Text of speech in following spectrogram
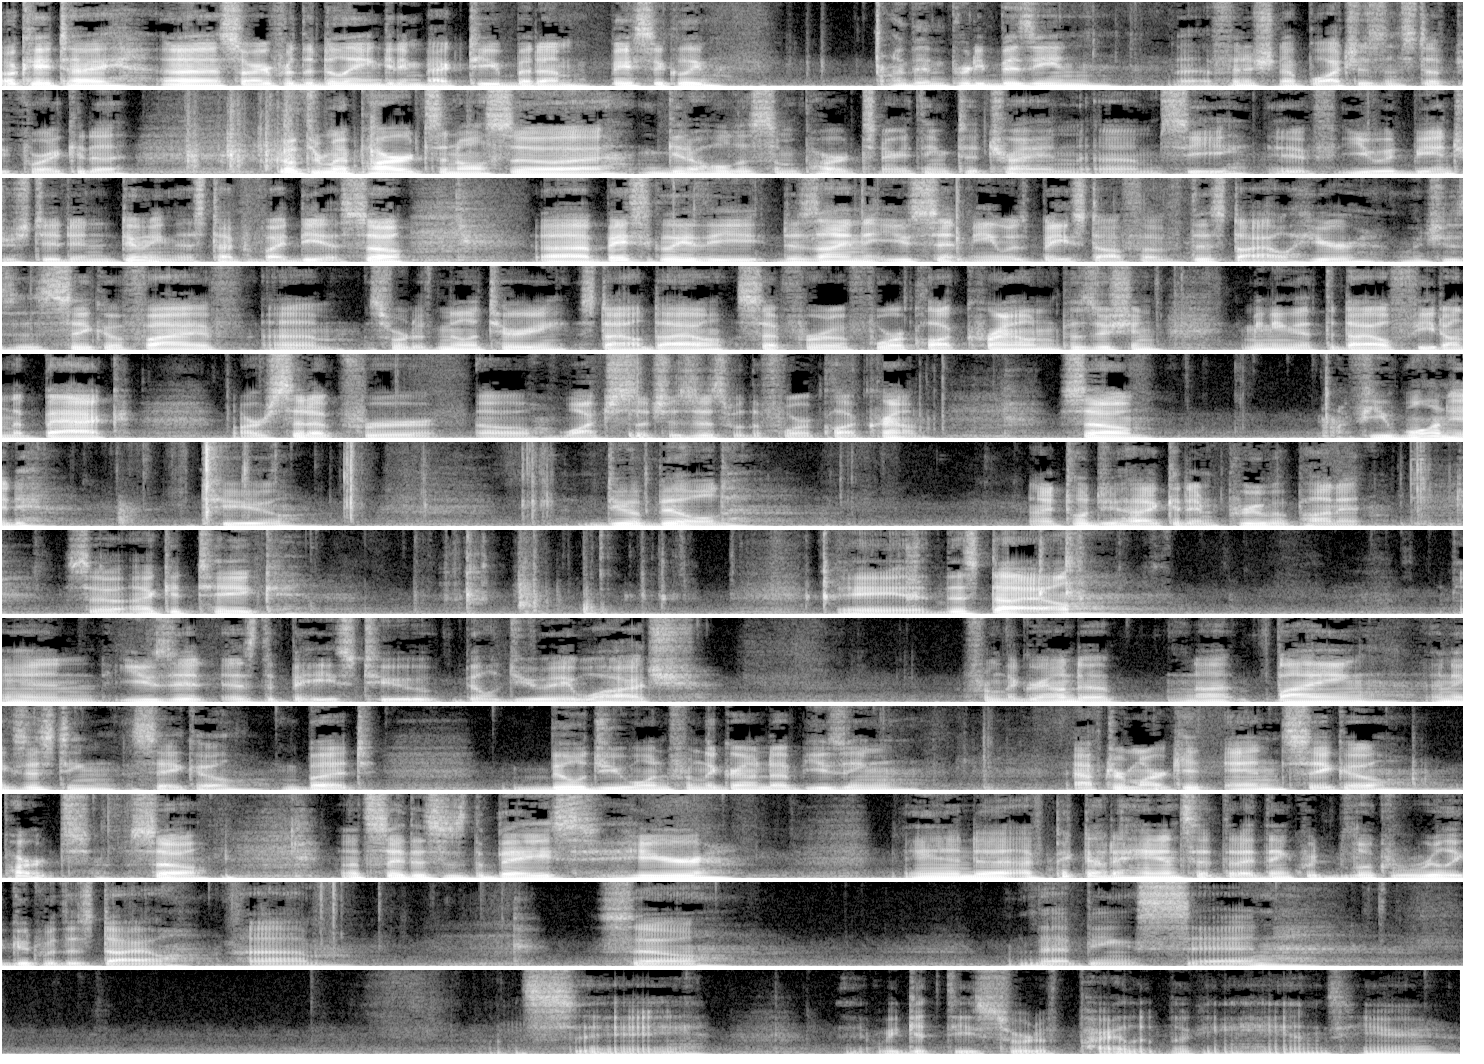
Okay, Ty. Uh, sorry for the delay in getting back to you, but um, basically, I've been pretty busy and uh, finishing up watches and stuff before I could uh, go through my parts and also uh, get a hold of some parts and everything to try and um, see if you would be interested in doing this type of idea. So, uh, basically, the design that you sent me was based off of this dial here, which is a Seiko 5 um, sort of military style dial set for a 4 o'clock crown position, meaning that the dial feet on the back are set up for a watch such as this with a 4 o'clock crown. So, if you wanted to do a build, I told you how I could improve upon it. So I could take a this dial and use it as the base to build you a watch from the ground up, not buying an existing Seiko, but build you one from the ground up using aftermarket and Seiko parts. So let's say this is the base here. And uh, I've picked out a handset that I think would look really good with this dial. Um, so that being said, let's see. We get these sort of pilot looking hands here.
